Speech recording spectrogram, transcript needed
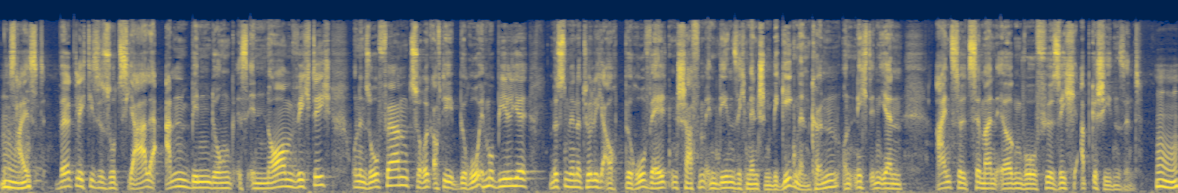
Das mhm. heißt, wirklich diese soziale Anbindung ist enorm wichtig. Und insofern, zurück auf die Büroimmobilie, müssen wir natürlich auch Bürowelten schaffen, in denen sich Menschen begegnen können und nicht in ihren Einzelzimmern irgendwo für sich abgeschieden sind. Mhm.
